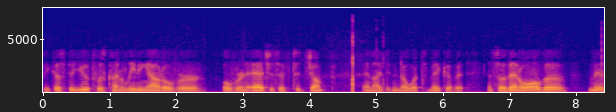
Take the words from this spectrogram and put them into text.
Because the youth was kind of leaning out over over an edge as if to jump, and I didn't know what to make of it. And so then all the mist,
